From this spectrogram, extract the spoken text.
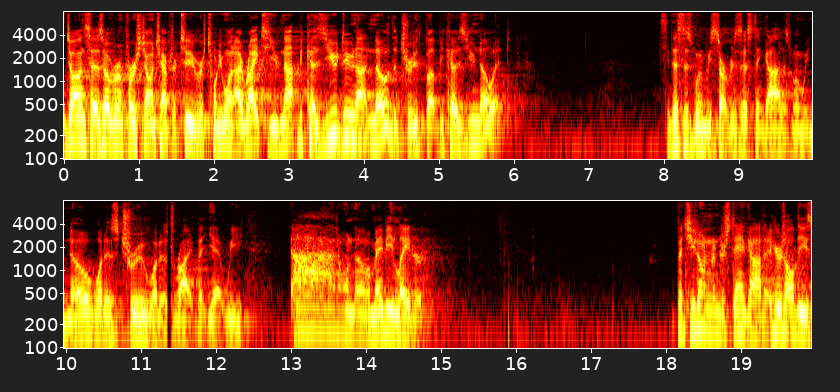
John says over in 1 John chapter 2, verse 21. I write to you not because you do not know the truth, but because you know it. See, this is when we start resisting God, is when we know what is true, what is right, but yet we, ah, I don't know, maybe later. But you don't understand, God. Here's all these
